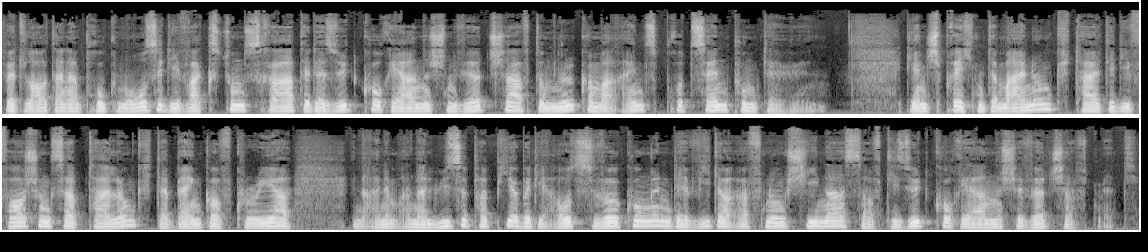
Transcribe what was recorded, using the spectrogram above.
wird laut einer Prognose die Wachstumsrate der südkoreanischen Wirtschaft um 0,1 Prozentpunkt erhöhen. Die entsprechende Meinung teilte die Forschungsabteilung der Bank of Korea in einem Analysepapier über die Auswirkungen der Wiederöffnung Chinas auf die südkoreanische Wirtschaft mit.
